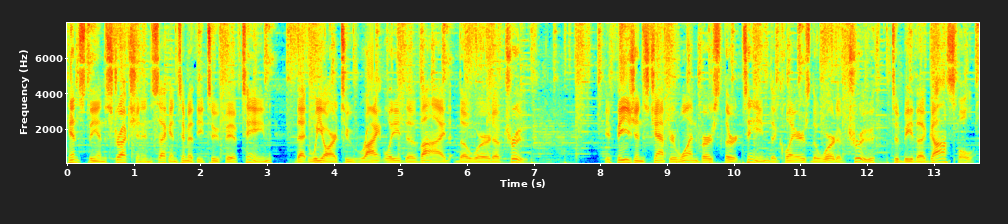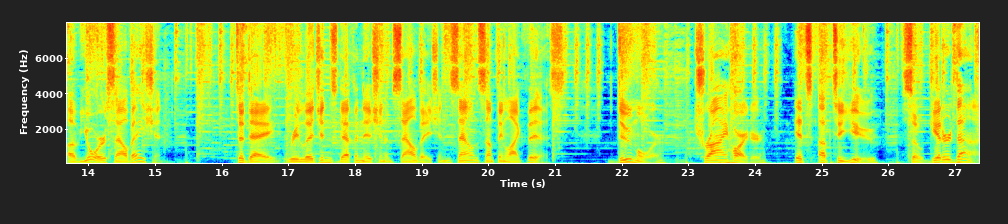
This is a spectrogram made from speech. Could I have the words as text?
Hence the instruction in 2 Timothy 2:15 that we are to rightly divide the word of truth. Ephesians chapter 1 verse 13 declares the word of truth to be the gospel of your salvation. Today, religion's definition of salvation sounds something like this. Do more, try harder, it's up to you, so get her done.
